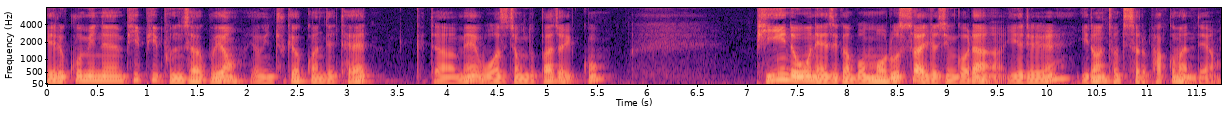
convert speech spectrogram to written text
얘를 꾸미는 pp 분사고요. 여긴 주격관대 that 그 다음에 was 정도 빠져 있고 be known as가 뭐뭐로서 알려진 거라 얘를 이런 전치사로 바꾸면 안 돼요.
